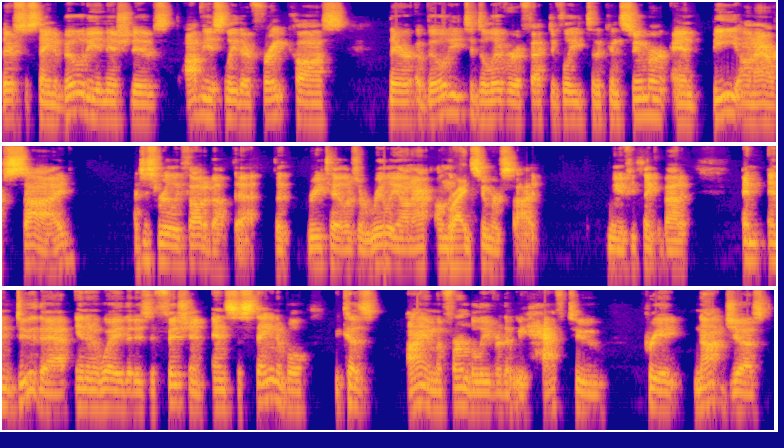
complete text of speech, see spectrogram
their sustainability initiatives, obviously their freight costs, their ability to deliver effectively to the consumer and be on our side. I just really thought about that. That retailers are really on our on the right. consumer side. I mean, if you think about it, and and do that in a way that is efficient and sustainable, because I am a firm believer that we have to create not just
